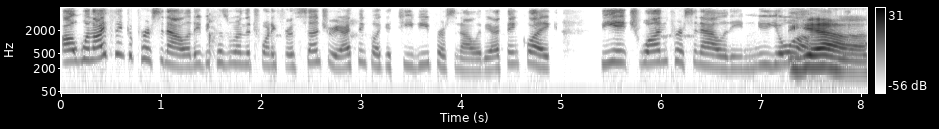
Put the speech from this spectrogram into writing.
Uh, when I think of personality, because we're in the 21st century, I think like a TV personality. I think like VH1 personality, New York. Yeah.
